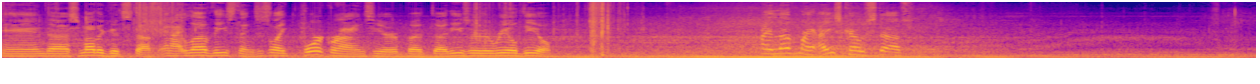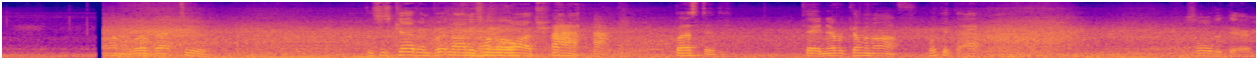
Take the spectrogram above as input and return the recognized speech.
and uh, some other good stuff. And I love these things. It's like pork rinds here, but uh, these are the real deal. I love my ICECO stuff. I love that too. This is Kevin putting on his uh -oh. new watch. Busted. Okay, never coming off. Look at that, man. Just hold it there.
